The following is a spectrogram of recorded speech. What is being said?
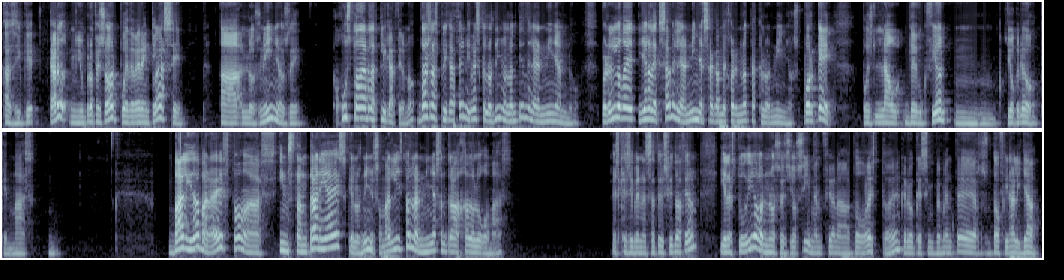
Así que, claro, ni un profesor puede ver en clase a los niños de justo dar la explicación, ¿no? Das la explicación y ves que los niños lo entienden y las niñas no. Pero luego llega el examen y las niñas sacan mejores notas que los niños. ¿Por qué? Pues la deducción, mm, yo creo que más válida para esto, más instantánea, es que los niños son más listos, las niñas han trabajado luego más. Es que si ven esa situación, y el estudio, no sé si yo sí menciona todo esto, ¿eh? creo que simplemente el resultado final y ya.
